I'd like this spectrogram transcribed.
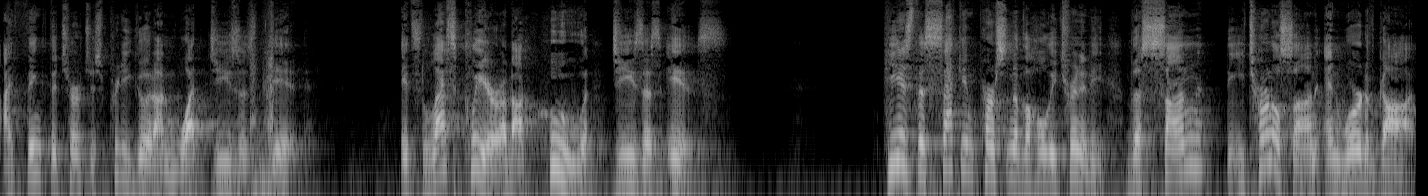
I think the church is pretty good on what Jesus did. It's less clear about who Jesus is. He is the second person of the Holy Trinity, the Son, the eternal Son, and Word of God.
